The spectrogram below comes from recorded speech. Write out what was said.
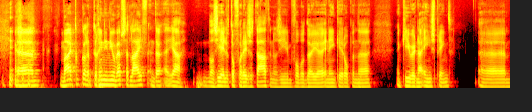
Ehm, maar toen, toen ging die nieuwe website live en da- ja, dan zie je hele toffe resultaten. Dan zie je bijvoorbeeld dat je in één keer op een, een keyword naar één springt. Ehm,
